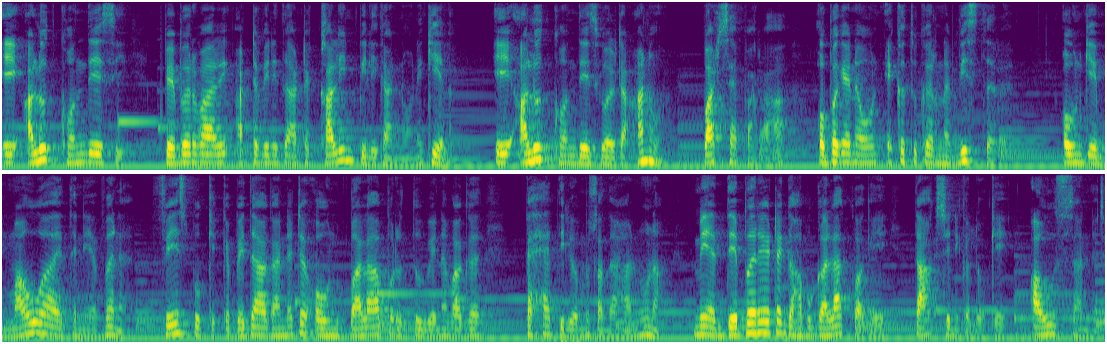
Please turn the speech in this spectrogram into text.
ඒ අලුත් කොන්දේසි පෙබරවාරි අටවෙනිදාට කලින් පිළිගන්න ඕන කියලා. ඒ අලුත් කොන්දේසිවලට අනුව වටසැපරා ඔබ ගැන ඔවුන් එකතු කරන විස්තර ඔවුන්ගේ මව්ආයතනය වන ෆේස්බුක් එක බෙදාගන්නට ඔවුන් බලාපොරොත්තු වෙන වග පැහැතිලියොම සඳහන් වුණා. මෙය දෙබරයට ගහපු ගලක් වගේ තාක්ෂණික ලෝකේ අවුස්සන්නට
